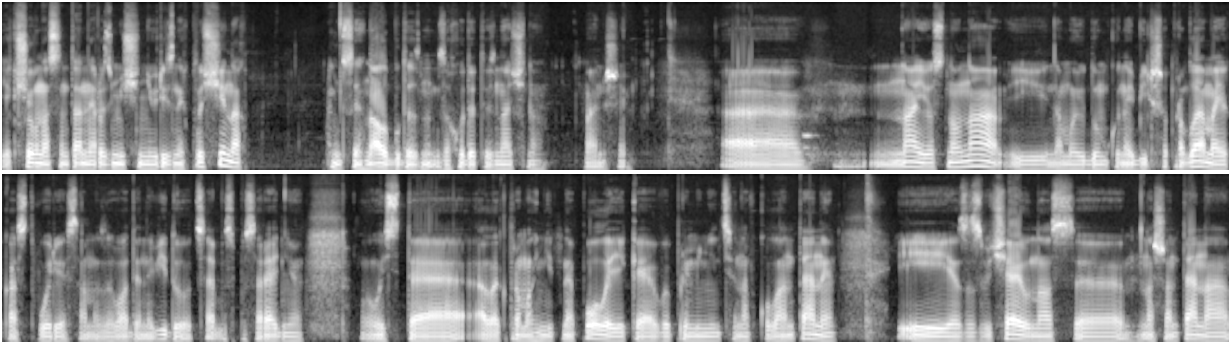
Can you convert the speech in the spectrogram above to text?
якщо в нас антени розміщені в різних площинах, сигнал буде заходити значно менший. Е, найосновна і, на мою думку, найбільша проблема, яка створює саме завади на відео, це безпосередньо ось те електромагнітне поле, яке випромінюється навколо антени. І зазвичай у нас е, наша антена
